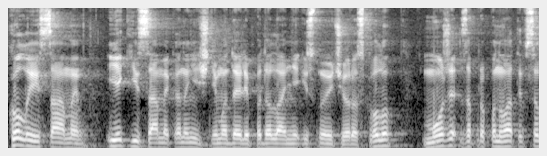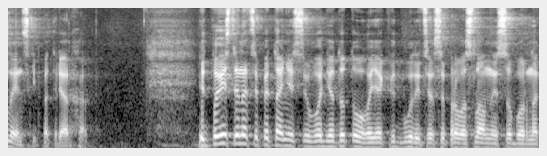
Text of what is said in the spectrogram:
Коли саме і які саме канонічні моделі подолання існуючого розколу може запропонувати Вселенський патріархат? Відповісти на це питання сьогодні до того, як відбудеться Всеправославний собор на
